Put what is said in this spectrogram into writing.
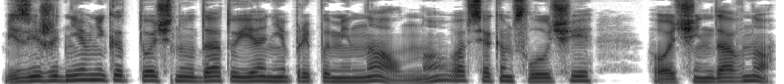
Без ежедневника точную дату я не припоминал, но, во всяком случае, очень давно.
